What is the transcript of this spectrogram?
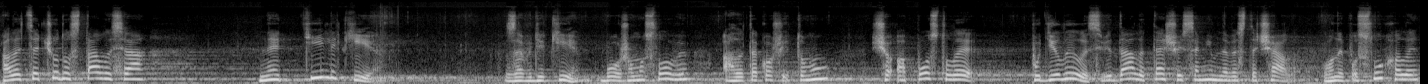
Але це чудо сталося не тільки завдяки Божому Слову, але також і тому, що апостоли поділились, віддали те, що й самим не вистачало. Вони послухали,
